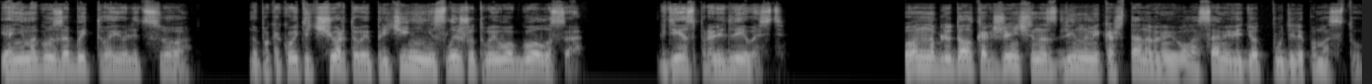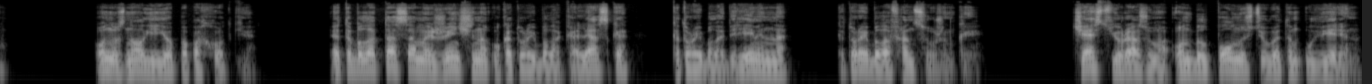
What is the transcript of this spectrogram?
Я не могу забыть твое лицо но по какой-то чертовой причине не слышу твоего голоса. Где справедливость?» Он наблюдал, как женщина с длинными каштановыми волосами ведет пуделя по мосту. Он узнал ее по походке. Это была та самая женщина, у которой была коляска, которая была беременна, которая была француженкой. Частью разума он был полностью в этом уверен,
